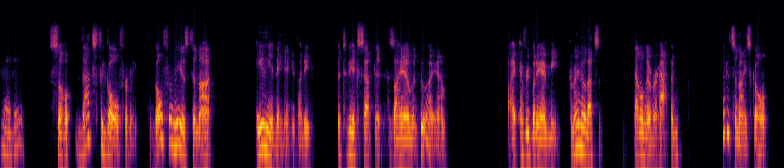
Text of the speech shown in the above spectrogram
Maybe. So that's the goal for me. The goal for me is to not alienate anybody, but to be accepted as I am and who I am by everybody I meet. And I know that's that'll never happen, but it's a nice goal.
